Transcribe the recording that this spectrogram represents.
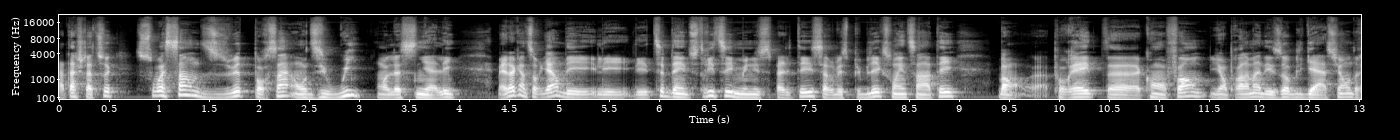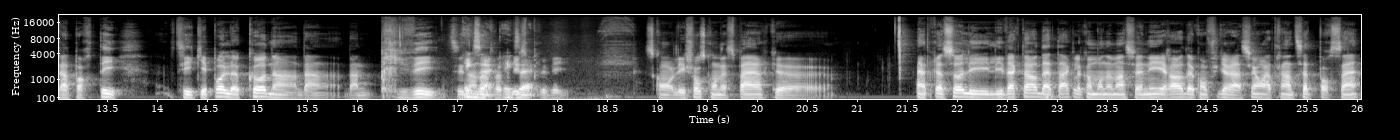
Attache ta 78% ont dit oui, on l'a signalé. Mais là, quand tu regardes les, les, les types d'industries, tu sais, municipalités, services publics, soins de santé, bon, euh, pour être euh, conforme, ils ont probablement des obligations de rapporter, qui n'est pas le cas dans, dans, dans le privé, dans l'entreprise privée. Ce qu'on, les choses qu'on espère que... Après ça, les, les vecteurs d'attaque, comme on a mentionné, erreurs de configuration à 37%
